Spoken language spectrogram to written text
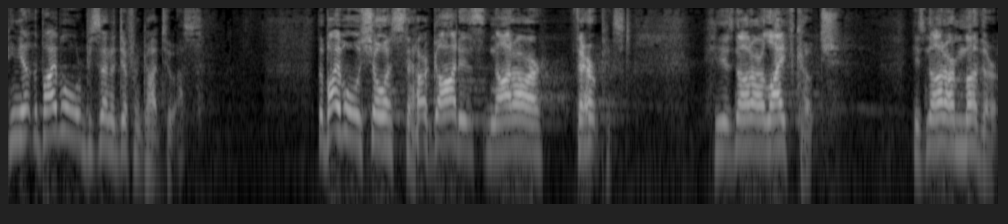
And yet the Bible will present a different God to us. The Bible will show us that our God is not our therapist. He is not our life coach. He's not our mother.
